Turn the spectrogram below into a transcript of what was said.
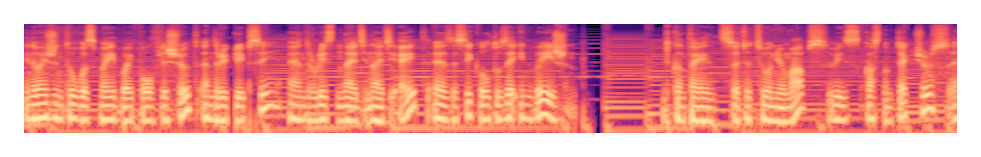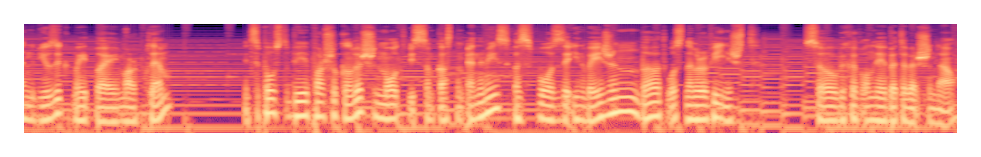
Invasion 2 was made by Paul Fleschute and Rick Lipsey and released in 1998 as the sequel to The Invasion. It contained 32 new maps with custom textures and music made by Mark Klem, it's supposed to be a partial conversion mode with some custom enemies, as was the invasion, but was never finished. So we have only a beta version now.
